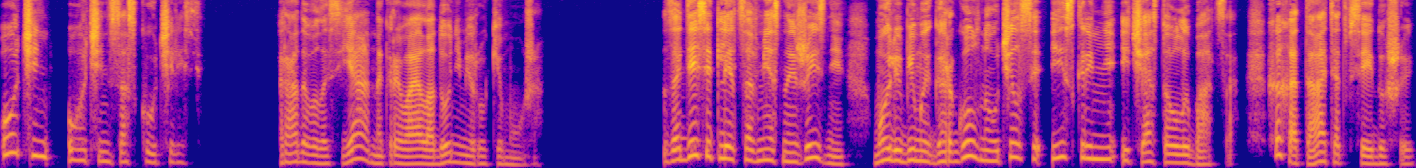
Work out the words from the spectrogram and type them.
Очень-очень соскучились, радовалась я, накрывая ладонями руки мужа. За 10 лет совместной жизни мой любимый горгул научился искренне и часто улыбаться, хохотать от всей души.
